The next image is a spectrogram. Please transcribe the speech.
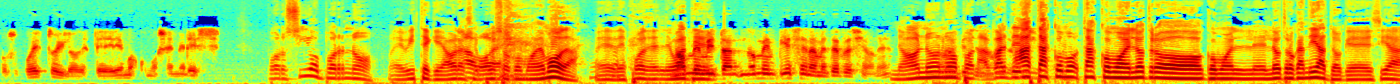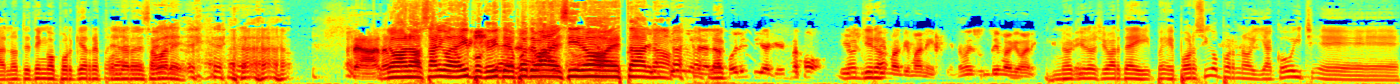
por supuesto, y lo despediremos como se merece. ¿Por sí o por no? Eh, Viste que ahora Ah, se bueno. puso como de moda eh, después del No debate. me, metan- no me empiecen a meter presión, ¿eh? No, no, No por- Aparte- ah, estás como, estás como el otro, como el, el otro candidato que decía, no te tengo por qué responder de esa manera. Nah, No, no, salgo de ahí porque viste después te van a decir, no, está, no. La No, política que no, no es quiero- un tema que maneje, no es un tema que maneje. no quiero llevarte ahí. Eh, Por sí o por no, Jakovic eh,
